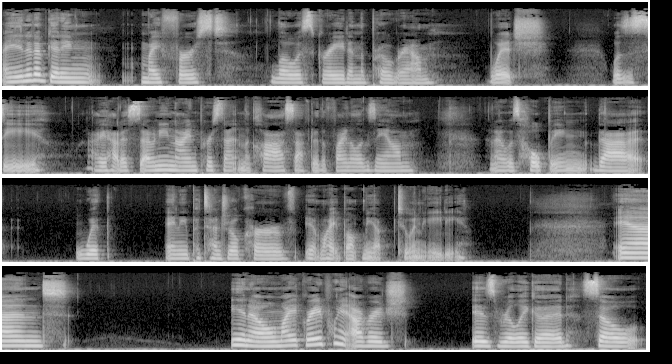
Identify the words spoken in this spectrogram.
I ended up getting my first lowest grade in the program, which was a C. I had a 79% in the class after the final exam, and I was hoping that with any potential curve, it might bump me up to an 80. And, you know, my grade point average is really good, so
